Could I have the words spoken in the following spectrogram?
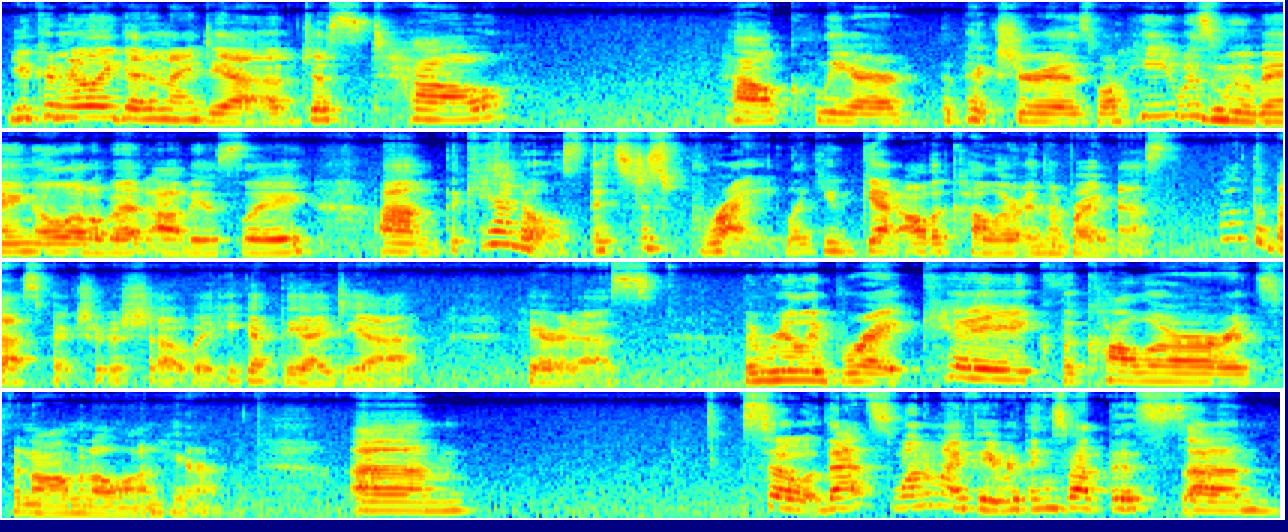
you can really get an idea of just how how clear the picture is while he was moving a little bit, obviously. Um, the candles, it's just bright. Like you get all the color and the brightness. Not the best picture to show, but you get the idea. Here it is the really bright cake, the color, it's phenomenal on here. Um, so that's one of my favorite things about this, um,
